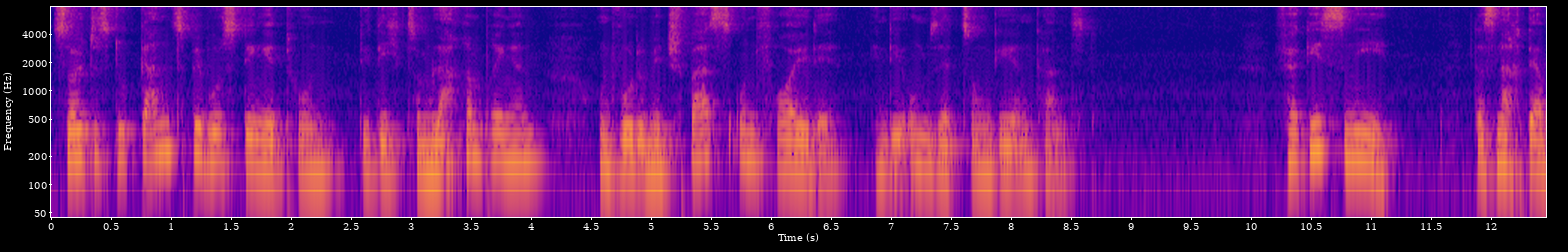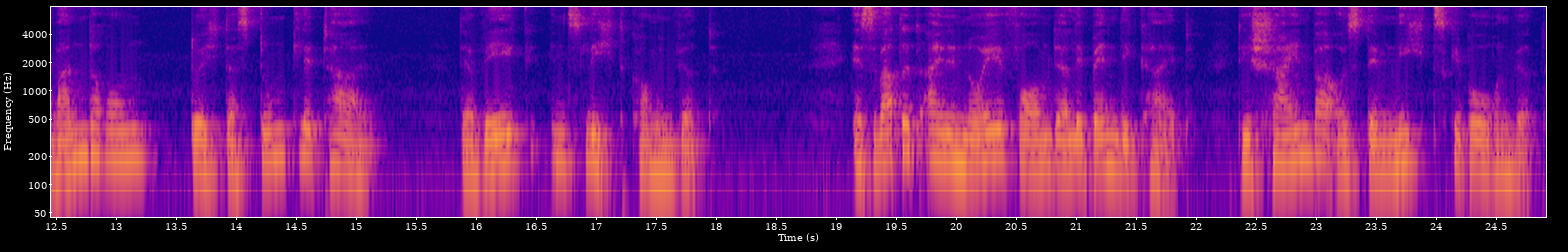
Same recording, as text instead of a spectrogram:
solltest du ganz bewusst Dinge tun, die dich zum Lachen bringen und wo du mit Spaß und Freude in die Umsetzung gehen kannst. Vergiss nie, dass nach der Wanderung durch das dunkle Tal der Weg ins Licht kommen wird. Es wartet eine neue Form der Lebendigkeit, die scheinbar aus dem Nichts geboren wird.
